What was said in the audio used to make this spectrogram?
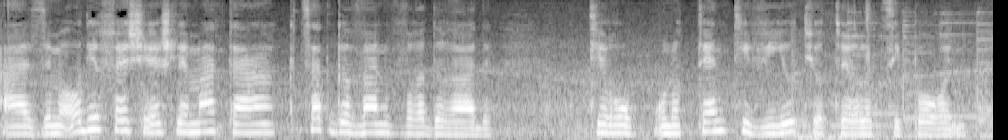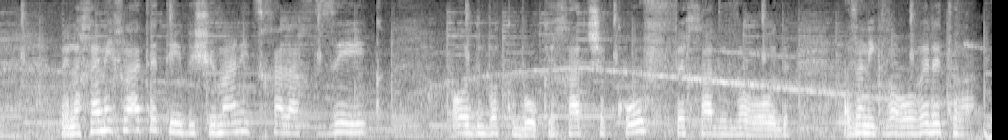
אז זה מאוד יפה שיש למטה קצת גוון ורדרד. תראו, הוא נותן טבעיות יותר לציפורן. ולכן החלטתי בשביל מה אני צריכה להחזיק עוד בקבוק, אחד שקוף ואחד ורוד. אז אני כבר עובדת רק...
